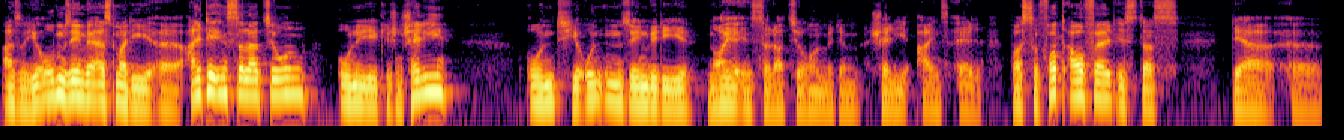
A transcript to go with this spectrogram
Also hier oben sehen wir erstmal die äh, alte Installation ohne jeglichen Shelly. Und hier unten sehen wir die neue Installation mit dem Shelly 1L. Was sofort auffällt, ist, dass der äh,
